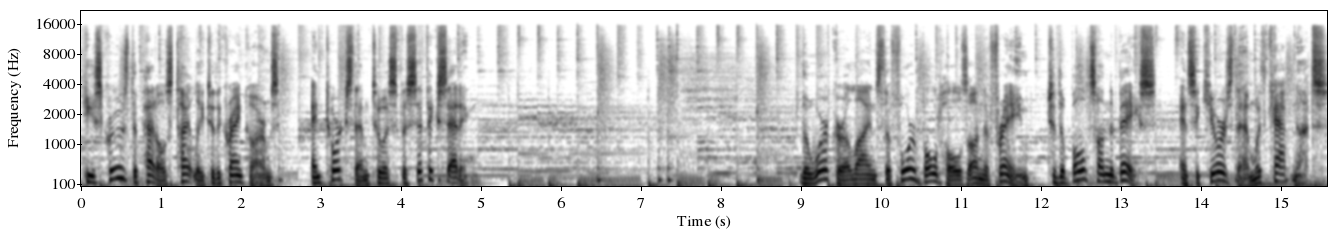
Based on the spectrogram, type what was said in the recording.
He screws the pedals tightly to the crank arms and torques them to a specific setting. The worker aligns the four bolt holes on the frame to the bolts on the base and secures them with cap nuts.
